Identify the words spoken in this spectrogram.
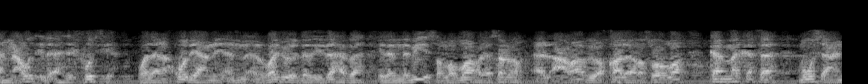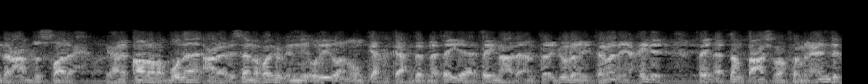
أن نعود إلى أهل الفتية ولا نقول يعني أن الرجل الذي ذهب إلى النبي صلى الله عليه وسلم الأعرابي وقال يا رسول الله كم مكث موسى عند العبد الصالح؟ يعني قال ربنا على لسان الرجل إني أريد أن أنكحك إحدى ابنتي هاتين على أن تأجرني ثمانية حجج فإن اتمت عشرا فمن عندك.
